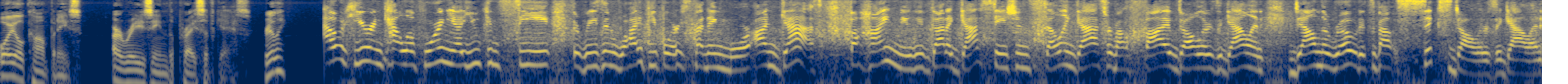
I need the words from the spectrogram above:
oil companies are raising the price of gas. Really? Out here in California, you can see the reason why people are spending more on gas. Behind me, we've got a gas station selling gas for about $5 a gallon. Down the road, it's about $6 a gallon.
